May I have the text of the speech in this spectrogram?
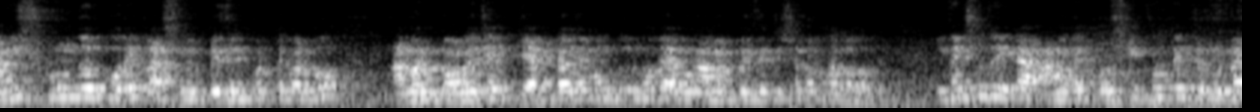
আমি সুন্দর করে ক্লাসরুমে প্রেজেন্ট করতে পারব। আমার নলেজের গ্যাপটাও যেমন দূর হবে এবং আমার প্রেজেন্টেশনও ভালো হবে। ইভেন শুধু এটা আমাদের প্রশিক্ষকদের জন্য না,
